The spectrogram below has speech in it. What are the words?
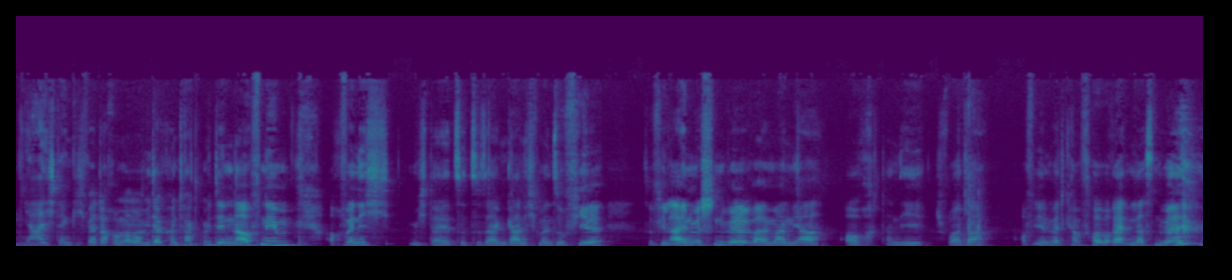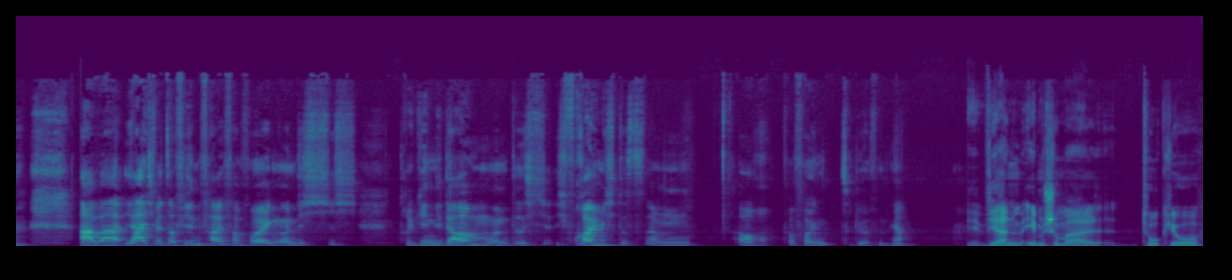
ja, ich denke, ich werde auch immer mal wieder Kontakt mit denen aufnehmen, auch wenn ich mich da jetzt sozusagen gar nicht mal so viel, so viel einmischen will, weil man ja auch dann die Sportler auf ihren Wettkampf vorbereiten lassen will. Aber ja, ich werde es auf jeden Fall verfolgen und ich, ich drücke ihnen die Daumen und ich, ich freue mich, das ähm, auch verfolgen zu dürfen, ja. Wir haben eben schon mal Tokio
